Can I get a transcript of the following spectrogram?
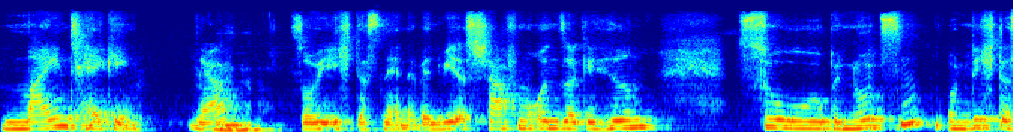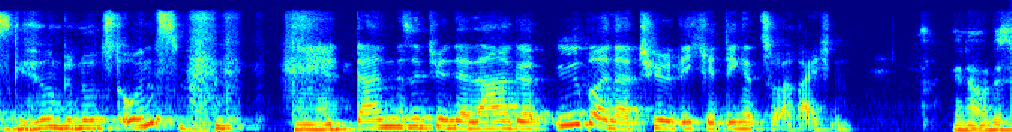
Mind-Hacking ja, mhm. so wie ich das nenne. Wenn wir es schaffen, unser Gehirn zu benutzen und nicht das Gehirn benutzt uns, mhm. dann sind wir in der Lage, übernatürliche Dinge zu erreichen. Genau, das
